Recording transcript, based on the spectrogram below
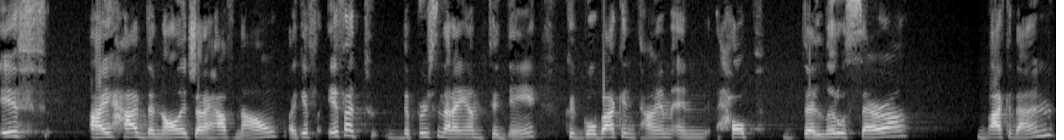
if I had the knowledge that I have now, like if if the person that I am today could go back in time and help the little Sarah back then,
